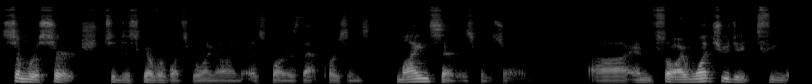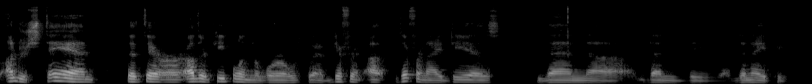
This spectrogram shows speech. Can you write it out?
some research to discover what's going on as far as that person's mindset is concerned. Uh, and so I want you to, to understand that there are other people in the world who have different uh, different ideas than uh, than the Dene people.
